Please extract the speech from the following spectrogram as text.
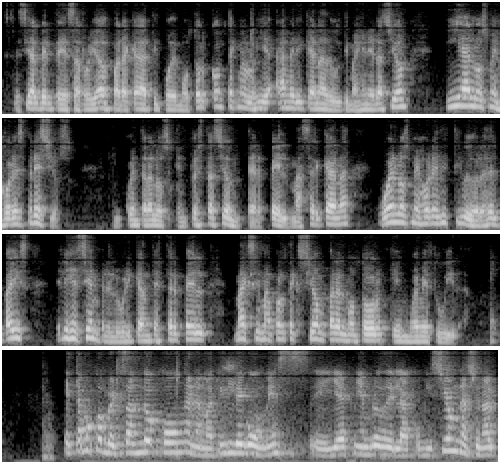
especialmente desarrollados para cada tipo de motor con tecnología americana de última generación y a los mejores precios. Encuéntralos en tu estación Terpel más cercana o en los mejores distribuidores del país. Elige siempre lubricantes Terpel, máxima protección para el motor que mueve tu vida. Estamos conversando con Ana Matilde Gómez, ella es miembro de la Comisión Nacional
